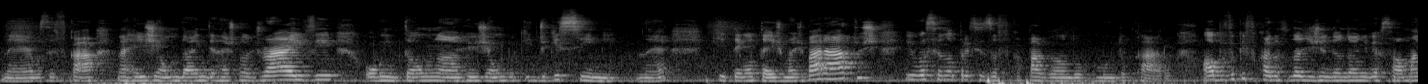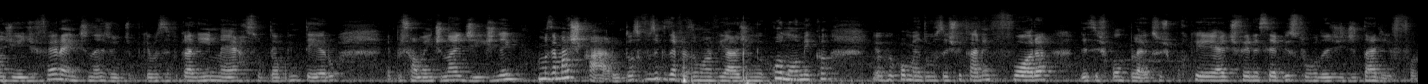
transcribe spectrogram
Né? Você ficar na região da International Drive ou então na região do, de Kissimmee, né? que tem hotéis mais baratos e você não precisa ficar pagando muito caro. Óbvio que ficar dentro da Disney, dentro da Universal, magia é diferente, né, gente? Porque você fica ali imerso o tempo inteiro, é principalmente na Disney, mas é mais caro. Então, se você quiser fazer uma viagem econômica, eu recomendo vocês ficarem fora desses complexos, porque a diferença é absurda de, de tarifa.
